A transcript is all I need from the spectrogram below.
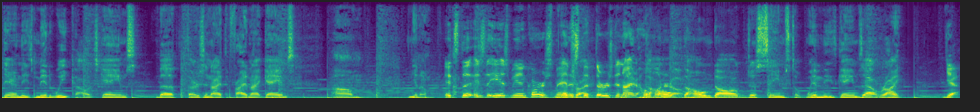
during these midweek college games, the Thursday night, the Friday night games, um, you know, It's the it's the ESPN curse, man. It's the. Thursday night home, the home, underdog. the home dog just seems to win these games outright. yeah,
